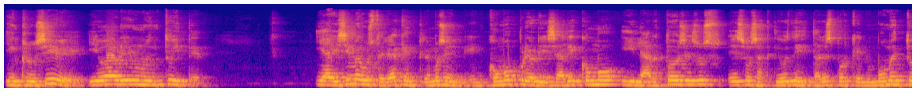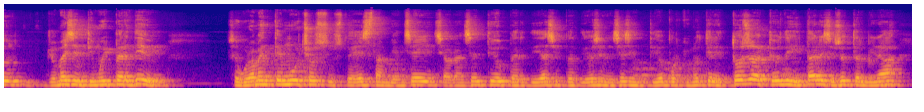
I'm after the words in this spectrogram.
inclusive iba a abrir uno en Twitter. Y ahí sí me gustaría que entremos en, en, cómo priorizar y cómo hilar todos esos, esos activos digitales, porque en un momento yo me sentí muy perdido. Seguramente muchos de ustedes también se, se habrán sentido perdidas y perdidos en ese sentido, porque uno tiene todos esos activos digitales y eso termina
